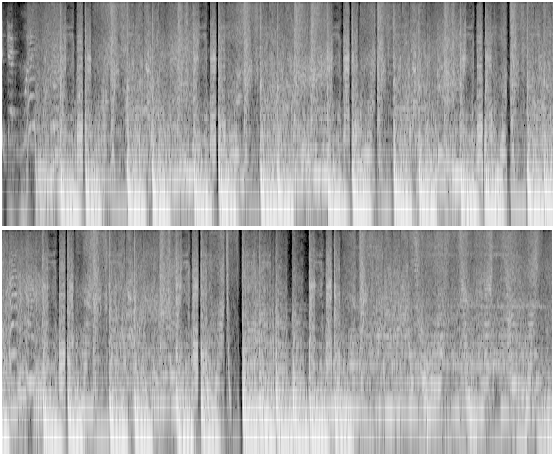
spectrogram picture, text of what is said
gonna get raped. We'll be right back.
